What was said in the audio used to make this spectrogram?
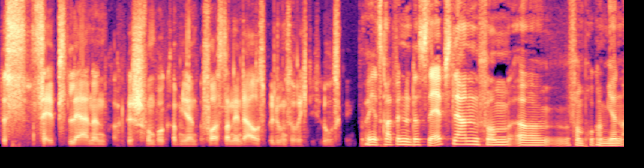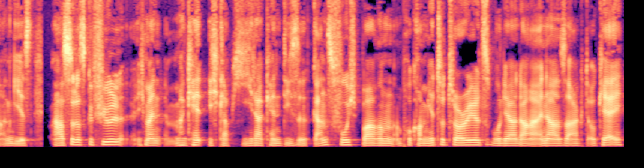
das Selbstlernen praktisch vom Programmieren, bevor es dann in der Ausbildung so richtig losging. Aber jetzt gerade, wenn du das Selbstlernen vom, äh, vom Programmieren angehst, hast du das Gefühl, ich meine, man kennt, ich glaube, jeder kennt diese ganz furchtbaren Programmiertutorials, wo ja da einer sagt, okay,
